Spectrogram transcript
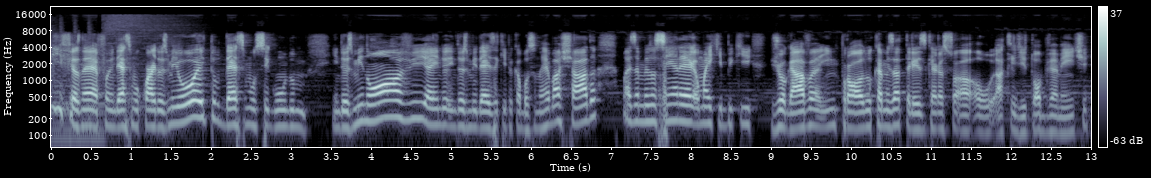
pífias, né? Foi em 14 em 2008, 12 em 2009, aí em 2010 a equipe acabou sendo rebaixada, mas mesmo assim era uma equipe que jogava em prol do camisa 13, que era só, acredito, obviamente,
